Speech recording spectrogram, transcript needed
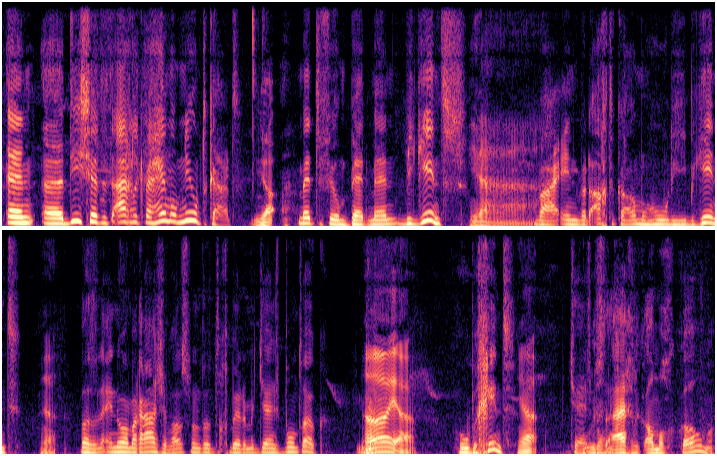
En eh, die zet het eigenlijk weer helemaal opnieuw op de kaart. Ja. Met de film Batman Begins. Ja. Waarin we erachter komen hoe die begint. Ja. Wat een enorme rage was. Want dat gebeurde met James Bond ook. Oh ja. Hoe begint Ja. James Hoe is het eigenlijk allemaal gekomen?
